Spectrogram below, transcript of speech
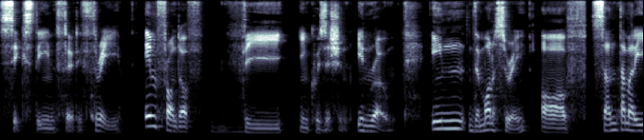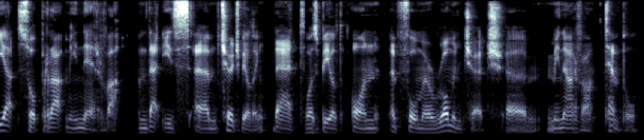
1633, in front of the Inquisition in Rome, in the monastery of Santa Maria sopra Minerva. That is um, church building that was built on a former Roman church, um, Minerva Temple.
